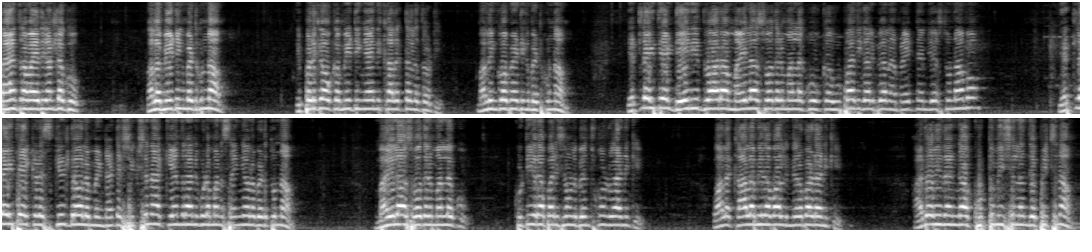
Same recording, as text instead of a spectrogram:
సాయంత్రం ఐదు గంటలకు మళ్ళీ మీటింగ్ పెట్టుకున్నాం. ఇప్పటికే ఒక మీటింగ్ అయింది కలెక్టర్లతోటి మళ్ళీ ఇంకో మీటింగ్ పెట్టుకున్నాం. ఎట్లయితే డైరీ ద్వారా మహిళా సోదరిమణులకు ఒక ఉపాధి కల్పించాలని ప్రయత్నం చేస్తున్నామో ఎట్లయితే ఇక్కడ స్కిల్ డెవలప్మెంట్ అంటే శిక్షణా కేంద్రాన్ని కూడా మన సంఘంలో పెడుతున్నాం. మహిళా సోదరిమణులకు కుటీర పరిశ్రమలు పెంచుకోవడానికి వాళ్ళ కాళ్ళ మీద వాళ్ళు నిలబడడానికి అదేవిధంగా కుట్టు మిషన్లను తెప్పించినాం.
